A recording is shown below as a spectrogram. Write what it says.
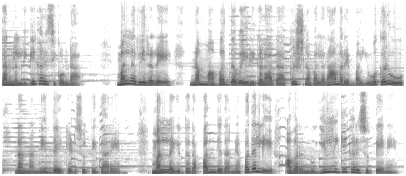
ತನ್ನಲ್ಲಿಗೆ ಕರೆಸಿಕೊಂಡ. ಮಲ್ಲವೀರರೇ, ನಮ್ಮ ಬದ್ಧ ವೈರಿಗಳಾದ ಕೃಷ್ಣ ಬಲರಾಮರೆಂಬ ಯುವಕರು ನನ್ನ ನಿದ್ದೆ ಕೆಡಿಸುತ್ತಿದ್ದಾರೆ. ಮಲ್ಲ ಯುದ್ಧದ ಪಂದ್ಯದ ನೆಪದಲ್ಲಿ ಅವರನ್ನು ಇಲ್ಲಿಗೆ ಕರೆಸುತ್ತೇನೆ.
